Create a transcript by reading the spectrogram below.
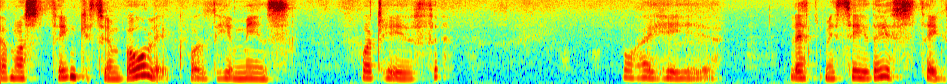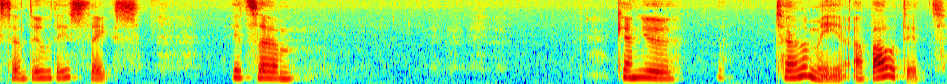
I must think symbolic what he means, what he, why he let me see these things and do these things. It's um. Can you tell me about it?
